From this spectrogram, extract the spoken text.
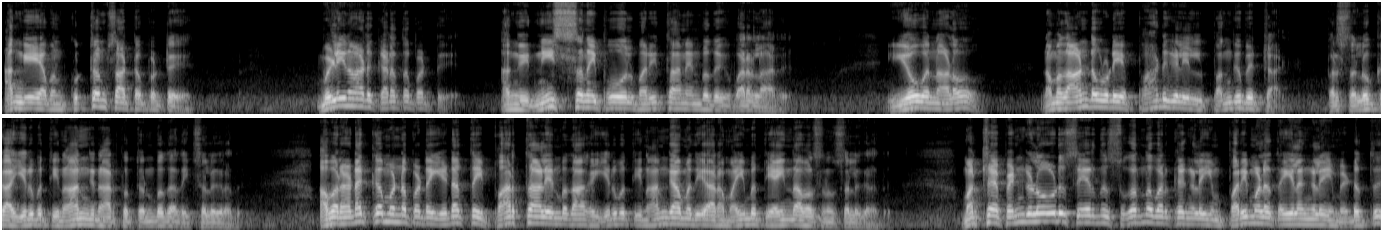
அங்கே அவன் குற்றம் சாட்டப்பட்டு வெளிநாடு கடத்தப்பட்டு அங்கு நீசனை போல் மறித்தான் என்பது வரலாறு. யோவனாலோ நமது ஆண்டவருடைய பாடுகளில் பங்கு பெற்றாள். பர்ச இருபத்தி நான்கு நாற்பத்தொன்பது அதை சொல்லுகிறது. அவர் அடக்கம் பண்ணப்பட்ட இடத்தை பார்த்தாள் என்பதாக இருபத்தி நான்காம் அதிகாரம் ஐம்பத்தி ஐந்தாம் வசனம் சொல்லுகிறது. மற்ற பெண்களோடு சேர்ந்து சுகந்த வர்க்கங்களையும் பரிமள தைலங்களையும் எடுத்து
